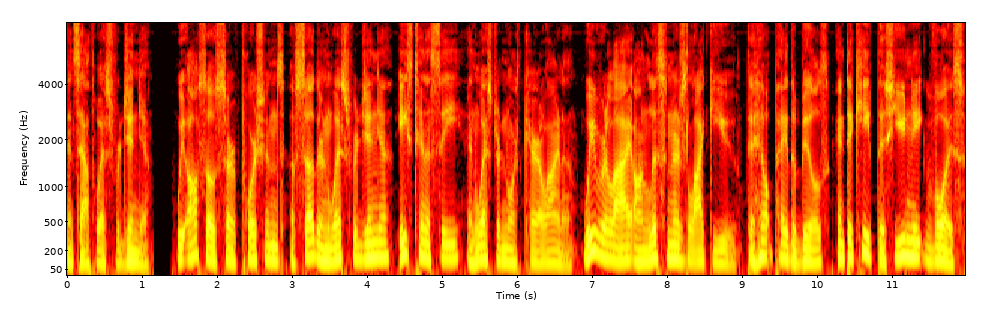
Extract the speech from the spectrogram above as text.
and southwest Virginia. We also serve portions of southern West Virginia, East Tennessee, and western North Carolina. We rely on listeners like you to help pay the bills and to keep this unique voice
